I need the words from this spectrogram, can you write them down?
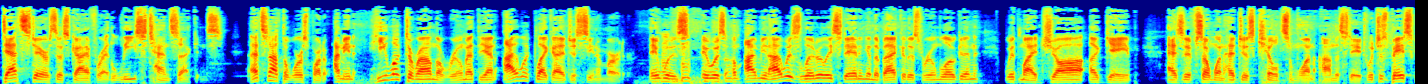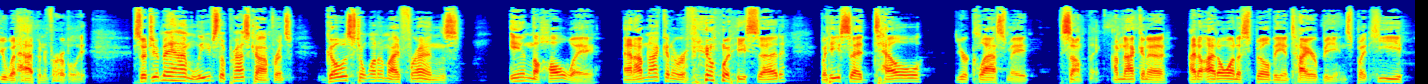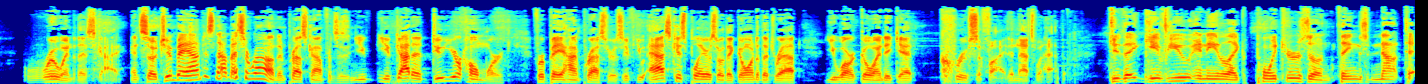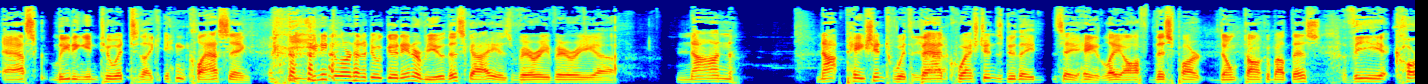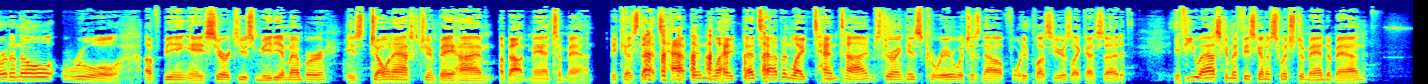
death stares this guy for at least 10 seconds. That's not the worst part. I mean, he looked around the room at the end. I looked like I had just seen a murder. It was, it was, I mean, I was literally standing in the back of this room, Logan, with my jaw agape as if someone had just killed someone on the stage, which is basically what happened verbally. So Jim Boeheim leaves the press conference, goes to one of my friends in the hallway, and I'm not going to reveal what he said, but he said, tell your classmate something. I'm not to, I don't, I don't want to spill the entire beans, but he ruined this guy. And so Jim Boeheim does not mess around in press conferences, and you, you've got to do your homework for Boeheim pressers. If you ask his players, are they going to the draft? You are going to get crucified, and that's what happened. Do they give you any like pointers on things not to ask leading into it, like in class, saying you need to learn how to do a good interview? This guy is very, very uh, non, not patient with Yeah. bad questions. Do they say, "Hey, lay off this part, don't talk about this"? The cardinal rule of being a Syracuse media member is don't ask Jim Boeheim about man to man because that's happened like that's happened like 10 times during his career which is now 40 plus years like I said. If you ask him if he's going to switch to man to man,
